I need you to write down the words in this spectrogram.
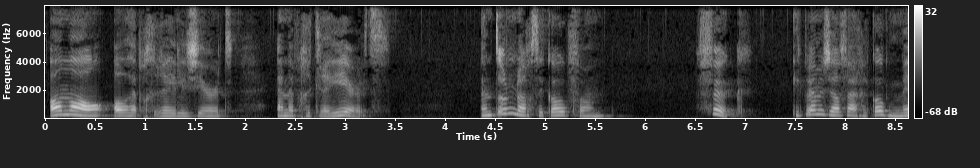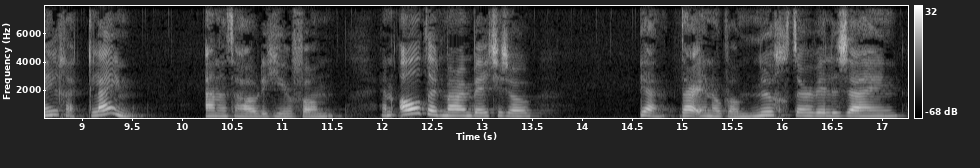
allemaal al heb gerealiseerd en heb gecreëerd. En toen dacht ik ook van, fuck, ik ben mezelf eigenlijk ook mega klein aan het houden hiervan. En altijd maar een beetje zo ja, daarin ook wel nuchter willen zijn.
